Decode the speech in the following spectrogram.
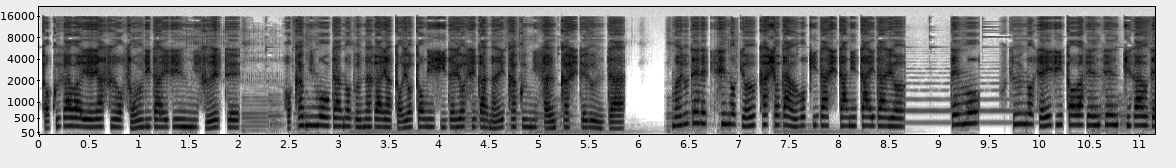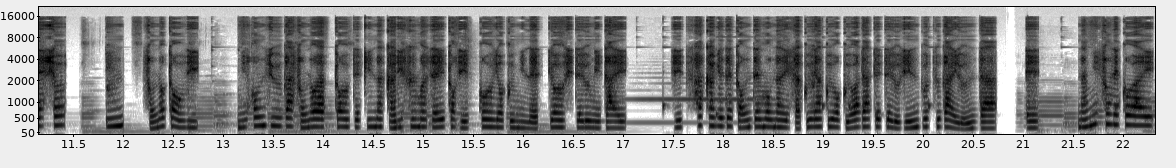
徳川家康を総理大臣に据えて、他にも織田信長や豊臣秀吉が内閣に参加してるんだ。まるで歴史の教科書が動き出したみたいだよ。でも、普通の政治とは全然違うでしょうん、その通り。日本中がその圧倒的なカリスマ性と実行力に熱狂してるみたい。実は陰でとんでもない策略を企ててる人物がいるんだ。え何それ怖い。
